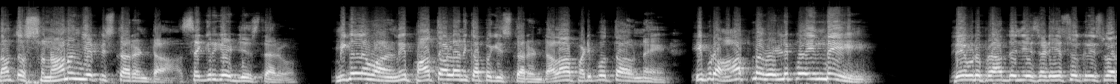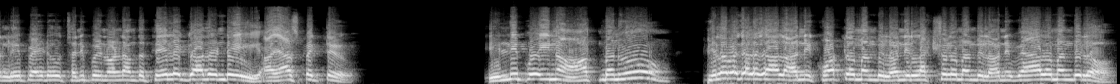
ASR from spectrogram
దాంతో స్నానం చేపిస్తారంట సెగ్రిగేట్ చేస్తారు. మిగిలిన వాళ్ళని పాతాళానికి అప్పగిస్తారంట. అలా పడిపోతా ఉన్నాయి. ఇప్పుడు ఆత్మ వెళ్ళిపోయింది. దేవుడు ప్రార్థన చేశాడు యేసుక్రీస్తు వారు లేపాడు చనిపోయిన వాళ్ళు అంత తేలిక కాదండి. ఆ ఆస్పెక్ట్ వెళ్ళిపోయిన ఆత్మను పిలవగలగాల అన్ని కోట్ల మందిలో అన్ని లక్షల మందిలో అన్ని వేల మందిలో.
